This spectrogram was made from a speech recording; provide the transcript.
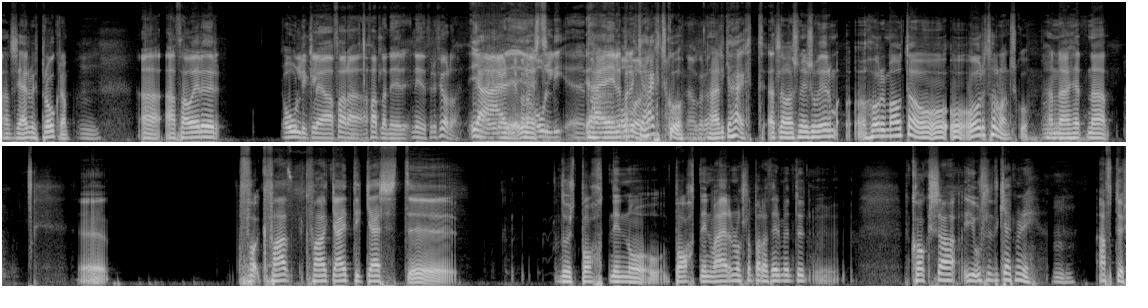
hans er erfitt prógram. Mm. að, þá eru þeir ólíklega að fara að falla niður, niður fyrir fjórða. Já, Það er bara ólí, eh, það er bara ekki hægt sko. Akkurat. það er ekki hægt, allavega svona eins og við erum horfum á þetta og, og, og, og eru tólvan sko. Hann að hérna uh, hva, hvað, hvað gæti gerst uh, þú veist botnin og botnin væri náttúrulega bara þeir myndu uh, koksa í úsliti keppninni Mhm. aftur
